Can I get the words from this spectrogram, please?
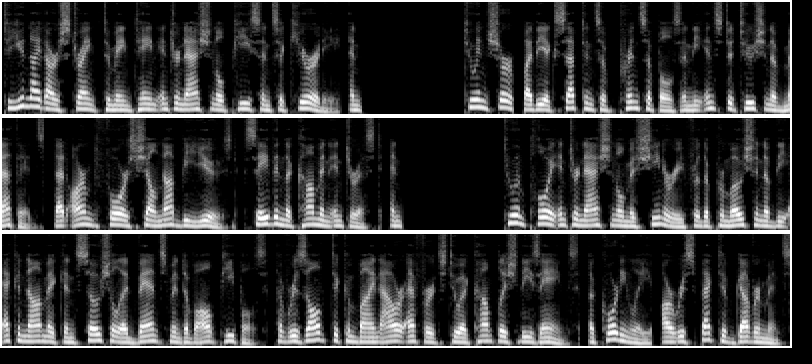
to unite our strength to maintain international peace and security, and to ensure, by the acceptance of principles and the institution of methods, that armed force shall not be used, save in the common interest, and to employ international machinery for the promotion of the economic and social advancement of all peoples, have resolved to combine our efforts to accomplish these aims. Accordingly, our respective governments,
